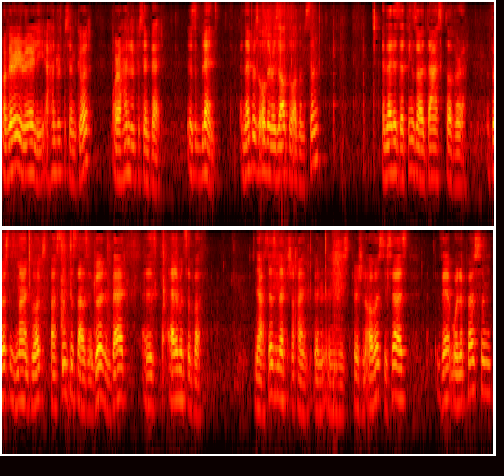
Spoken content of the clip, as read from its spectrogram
are very rarely 100% good or 100% bad. There's a blend. And that was all the result of Adam's sin. And that is that things are das tovera. A person's mind works by synthesizing good and bad, and there's elements of both. Now, it says in Nefesh HaChaim, in, in his version of he says that when a person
